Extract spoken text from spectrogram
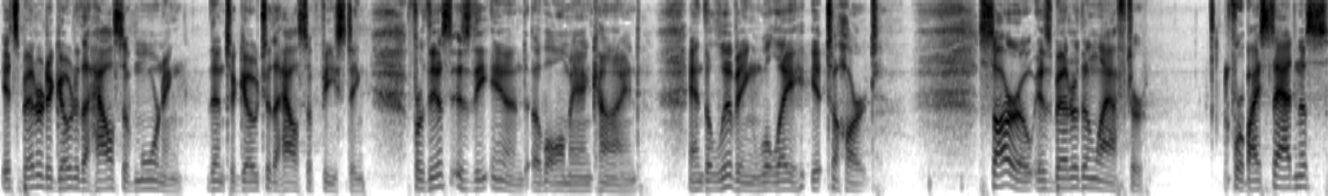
It's better to go to the house of mourning than to go to the house of feasting, for this is the end of all mankind, and the living will lay it to heart. Sorrow is better than laughter, for by sadness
